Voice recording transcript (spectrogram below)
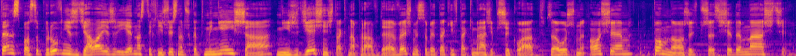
ten sposób również działa, jeżeli jedna z tych liczb jest na przykład mniejsza niż 10 tak naprawdę. Weźmy sobie taki w takim razie przykład. Załóżmy 8 pomnożyć przez 17.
